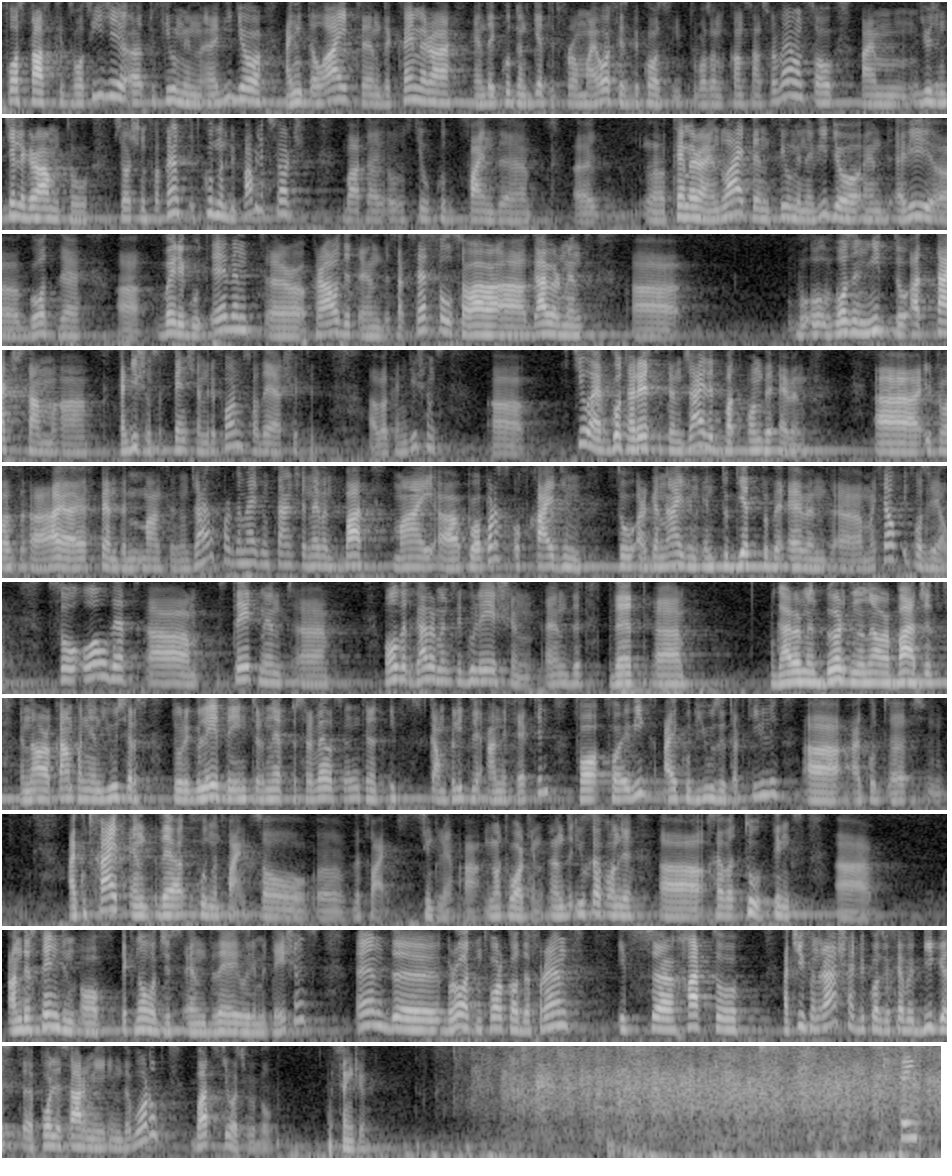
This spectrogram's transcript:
first task, it was easy uh, to film in a video. I need a light and a camera, and I couldn't get it from my office because it was on constant surveillance. So I'm using Telegram to searching for friends. It could not be public search, but I still could find uh, uh, camera and light and filming a video and we uh, got the uh, very good event, crowded and successful. So our government wasn't need to attach some conditions of pension reform, so they are shifted our conditions. still, I've got arrested and jailed, but on the event. Uh, it was, uh, I, I, spent a month in jail for organizing such an event, but my uh, purpose of hiding to organizing and to get to the event uh, myself, it was real. So all that um, statement, uh, all that government regulation and that uh, government burden on our budget and our company and users to regulate the internet, to surveil the internet, it's completely unaffected. For, for a week, I could use it actively. Uh, I could uh, I could hide and they could not find. So uh, that's why it's simply uh, not working. And you have only uh, have two things. Uh, understanding of technologies and their limitations and the broad network of the friends. It's uh, hard to achieve in Russia because we have the biggest uh, police army in the world, but still achievable. thank you. Thanks.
